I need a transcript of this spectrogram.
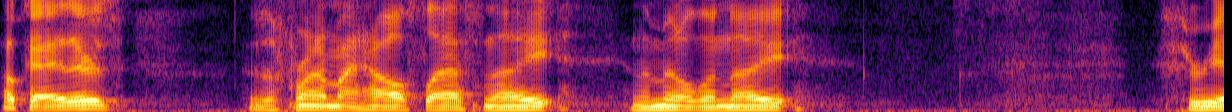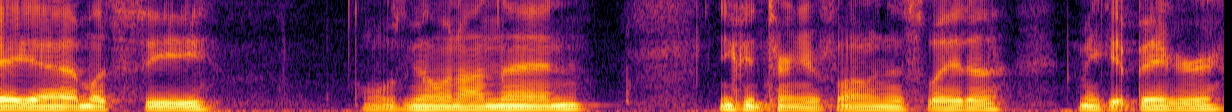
Okay, there's there's a front of my house last night in the middle of the night. 3 a.m. Let's see what was going on then. You can turn your phone this way to make it bigger.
